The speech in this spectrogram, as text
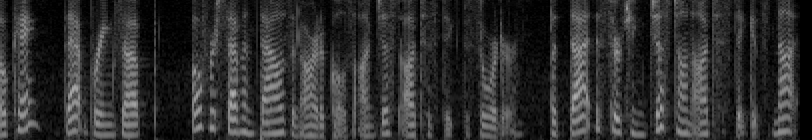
Okay, that brings up over 7,000 articles on just autistic disorder. But that is searching just on autistic. It's not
